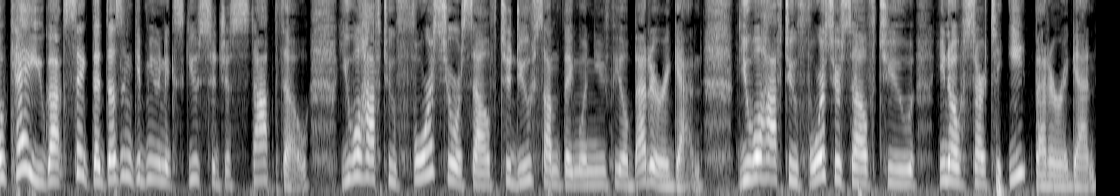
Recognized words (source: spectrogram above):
Okay, you got sick. That doesn't give you an excuse to just stop, though. You will have to force yourself to do something when you feel better again. You will have to force yourself to, you know, start to eat better again.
